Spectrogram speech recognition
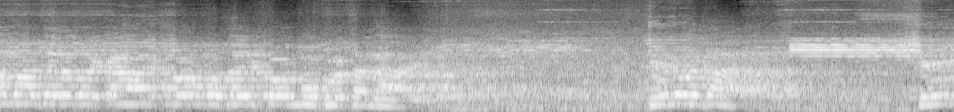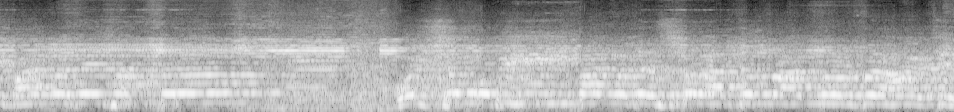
আমাদের এলাকার কর্মচারী কর্মকর্তা নাই। কেন সেই বাংলাদেশ আপনারা বৈষম্যবিহীন বাংলাদেশ করার জন্য আন্দোলন করা হয়েছে।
